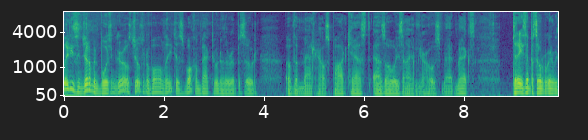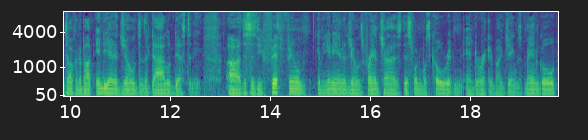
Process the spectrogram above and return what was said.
Ladies and gentlemen, boys and girls, children of all ages, welcome back to another episode of the Madhouse Podcast. As always, I am your host, Mad Max. Today's episode, we're going to be talking about Indiana Jones and the Dial of Destiny. Uh, this is the fifth film in the Indiana Jones franchise. This one was co-written and directed by James Mangold.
